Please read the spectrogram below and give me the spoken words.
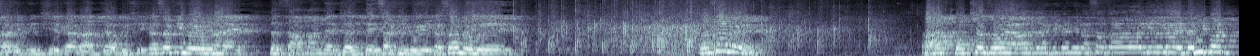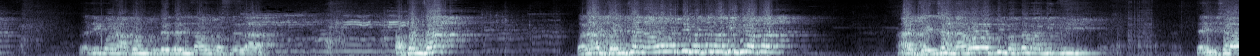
साडेतीनशेव्या राज्य अभिषेकासाठी वेळ नाही. तर सामान्य जनतेसाठी वेळ कसा मिळेल? कसा मिळेल? आज पक्ष जो आहे आज या ठिकाणी रसा चालवला गेलेला आहे तरी पण तरी पण आपण कुठेतरी जाऊन बसलेला आहात. आपण जा. पण आज ज्यांच्या नावावरती मतं मागितली आपण आज ज्यांच्या नावावरती मतं मागितली त्यांच्या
